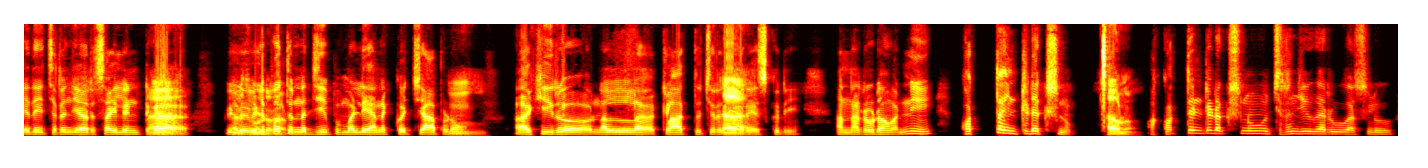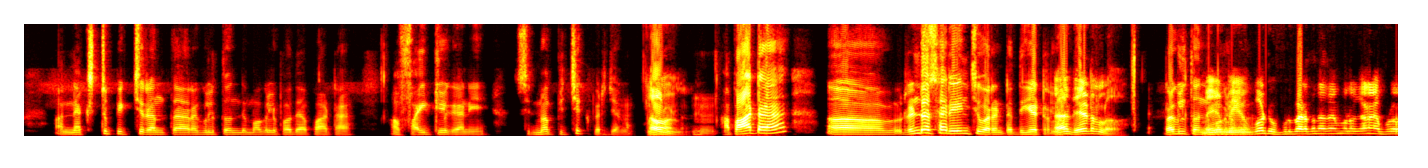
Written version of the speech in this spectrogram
ఇది చిరంజీవి గారు సైలెంట్గా వీళ్ళు వెళ్ళిపోతున్న జీప్ మళ్ళీ వెనక్కి వచ్చి ఆపడం. ఆ హీరో నల్ల క్లాత్ చిరంజీవి. గారు వేసుకుని ఆ నడవడం అన్ని కొత్త ఇంట్రడక్షన్ అవును. ఆ కొత్త ఇంట్రడక్షన్ చిరంజీవి గారు అసలు ఆ నెక్స్ట్ పిక్చర్ అంతా రగులుతోంది మొగలు పొద పాట. ఆ ఫైట్లు గాని సినిమా పిచ్చెక్కి పెరిచాను అవునండి. ఆ పాట రెండోసారి వేయించేవారంట థియేటర్ థియేటర్లో. రగులుతోంది. ఇంకోటి ఇప్పుడు పెడుతున్నదేమో కానీ అప్పుడు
